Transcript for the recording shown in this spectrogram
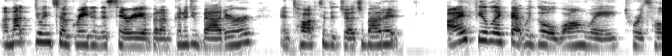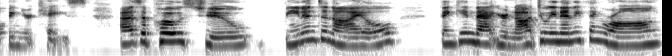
I'm not doing so great in this area, but I'm going to do better and talk to the judge about it. I feel like that would go a long way towards helping your case, as opposed to being in denial, thinking that you're not doing anything wrong,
